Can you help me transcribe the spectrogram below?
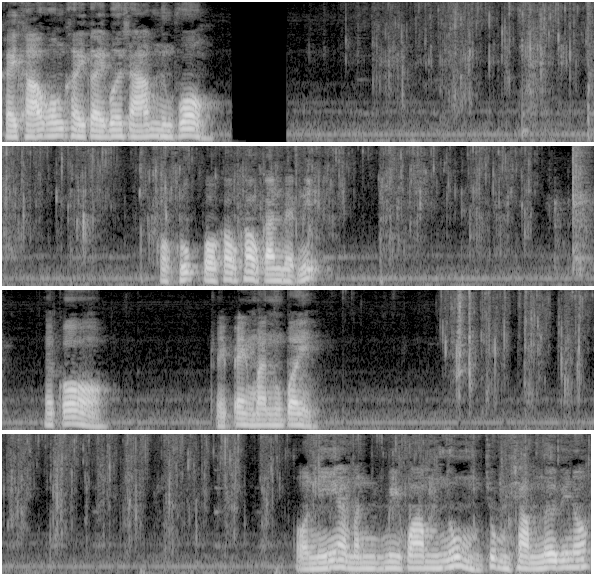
ไข่ขาวของไข่ไก่เบอร์สามหนึ่งฟองพอคลุกพอเข้าเข้ากันแบบนี้ แล้วก็ใส่แป้งมันลงไป ตอนนี้มันมีความนุ่มชุ่มฉ่ำเลยพี่เน้อง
